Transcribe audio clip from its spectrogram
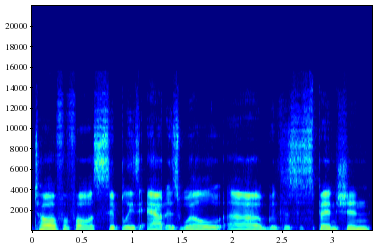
Toa Sipley's out as well uh, with the suspension.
